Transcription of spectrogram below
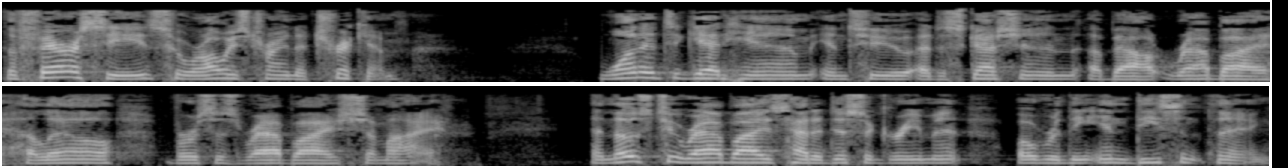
The Pharisees, who were always trying to trick him, wanted to get him into a discussion about Rabbi Hillel versus Rabbi Shammai. And those two rabbis had a disagreement over the indecent thing.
